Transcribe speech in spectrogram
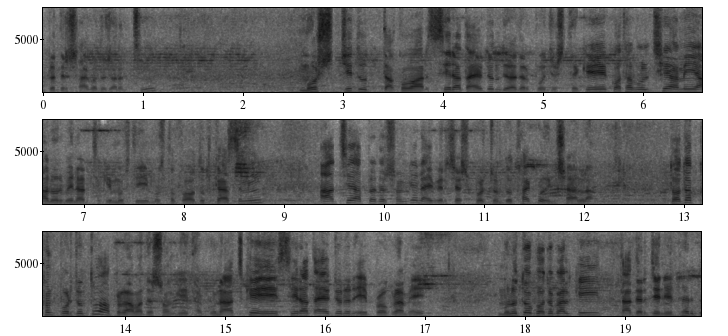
আপনাদের স্বাগত জানাচ্ছি। মসজিদ উত তাকোয়ার সিরাত আয়োজন দুই হাজার পঁচিশ থেকে। কথা বলছি আমি আনোর মিনার থেকে মুফতি মুস্তফা অদুত কাসমি। আছে আপনাদের সঙ্গে, লাইভের শেষ পর্যন্ত থাকব ইনশাআল্লাহ। ততক্ষণ পর্যন্ত আপনারা আমাদের সঙ্গেই থাকুন। আজকে সিরাত আয়োজনের এই প্রোগ্রামে মূলত গতকালকেই তাদের যে নির্ধারিত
